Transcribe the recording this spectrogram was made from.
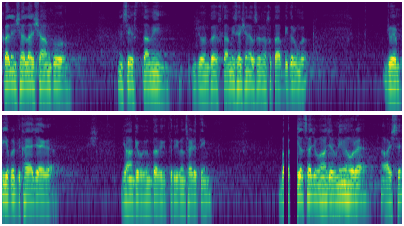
کل انشاءاللہ شام کو ان سے اختتامی جو ان کا اختتامی سیشن ہے، اس میں میں خطاب بھی کروں گا، جو ایم ٹی اے پر دکھایا جائے گا یہاں کے وقت مطابق تقریباً ساڑھے تین۔ باقی جلسہ جو وہاں جرمنی میں ہو رہا ہے، آج سے،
